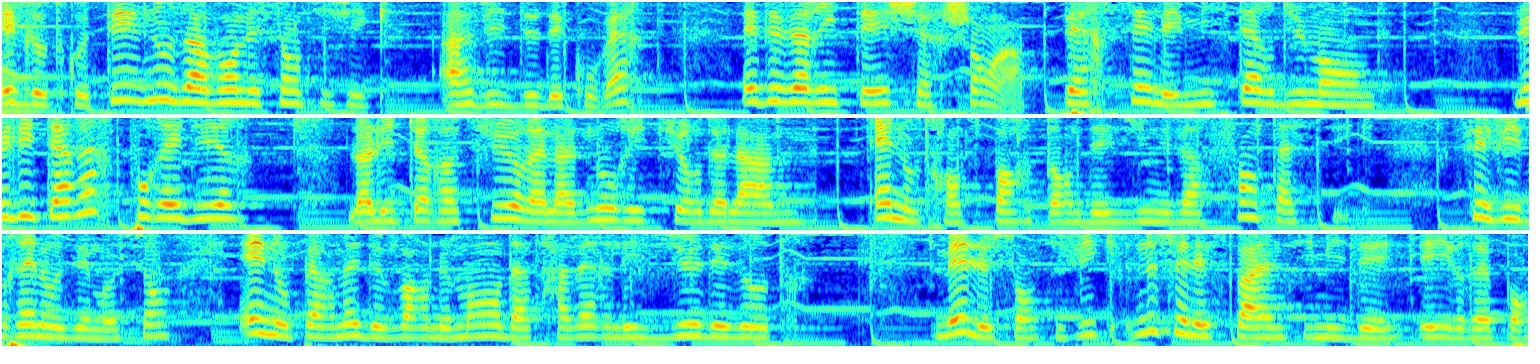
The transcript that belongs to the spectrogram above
Et de l'autre côté, nous avons le scientifique, avide de découvertes et de vérités, cherchant à percer les mystères du monde. Le littéraire pourrait dire La littérature est la nourriture de l'âme et nous transporte dans des univers fantastiques fait vibrer nos émotions et nous permet de voir le monde à travers les yeux des autres. Mais le scientifique ne se laisse pas intimider et il répond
